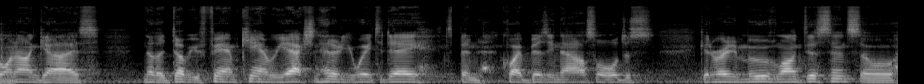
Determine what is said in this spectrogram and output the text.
going on, guys? Another WFamCam reaction headed your way today. It's been quite busy in the household, just getting ready to move long distance. So,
